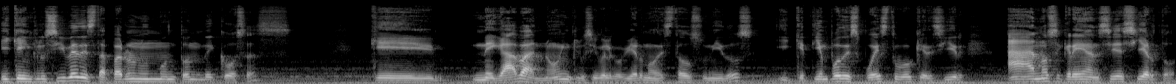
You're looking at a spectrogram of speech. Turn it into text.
y que inclusive destaparon un montón de cosas que negaba, ¿no? Inclusive el gobierno de Estados Unidos y que tiempo después tuvo que decir, ah, no se crean, sí es cierto.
